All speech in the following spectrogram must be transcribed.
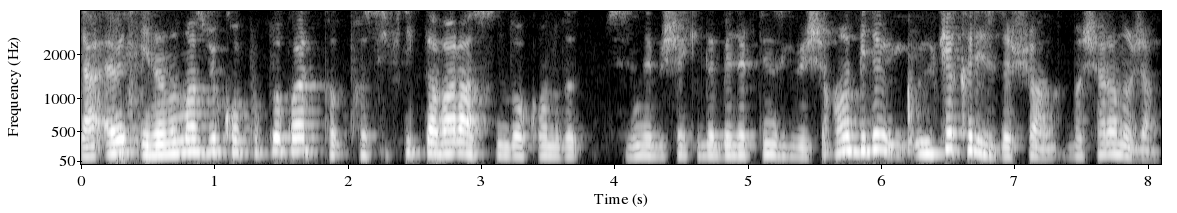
Ya evet inanılmaz bir kopukluk var. Pa- pasiflik de var aslında o konuda. Sizin de bir şekilde belirttiğiniz gibi. Şu- Ama bir de ülke krizde şu an Başaran Hocam.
